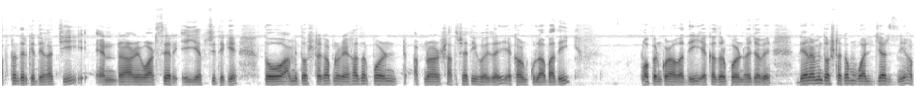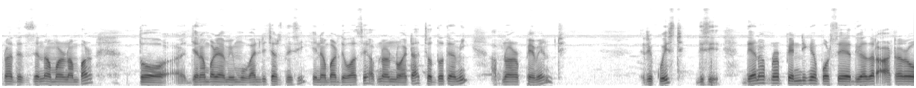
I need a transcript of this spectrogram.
আপনাদেরকে দেখাচ্ছি অ্যান্ড্রা রেওয়ার্ডসের এই অ্যাপসটি থেকে। তো আমি দশ টাকা আপনার এক হাজার পয়েন্ট আপনার সাথে সাথেই হয়ে যায় অ্যাকাউন্ট খোলা বাদেই ওপেন করা বাদেই এক হাজার পয়েন্ট হয়ে যাবে। দেন আমি দশ টাকা মোবাইল রিচার্জ নিয়ে আপনারা দিতেছেন আমার নাম্বার তো যে নাম্বারে আমি মোবাইল রিচার্জ নিয়েছি এই নাম্বার দেওয়া আছে। আপনার নয়টা চোদ্দোতে আমি আপনার পেমেন্ট রিকোয়েস্ট দিছি। দেন আপনার পেন্ডিংয়ে পড়ছে দুই হাজার আঠারো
